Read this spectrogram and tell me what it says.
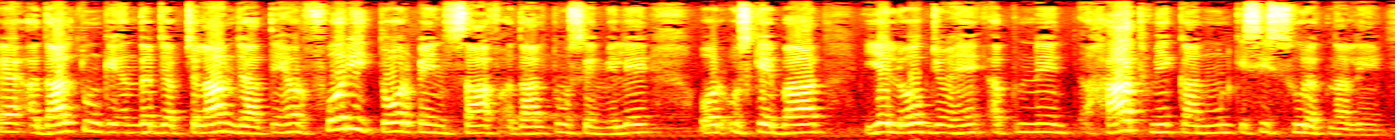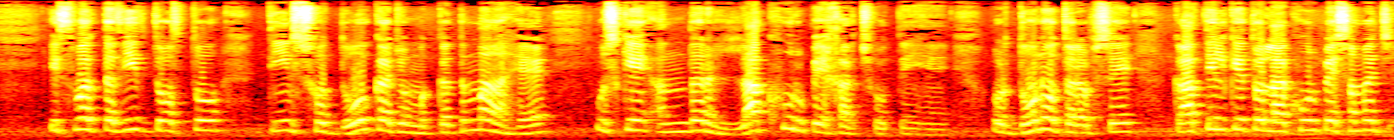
अदालतों के अंदर जब चलान जाते हैं और फौरी तौर पे इंसाफ अदालतों से मिले और उसके बाद ये लोग जो हैं अपने हाथ में कानून किसी सूरत ना लें। इस वक्त अज़ीज़ दोस्तों 302 का जो मुकदमा है, उसके अंदर लाखों रुपए खर्च होते हैं और दोनों तरफ़ से कातिल के तो लाखों रुपए समझ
